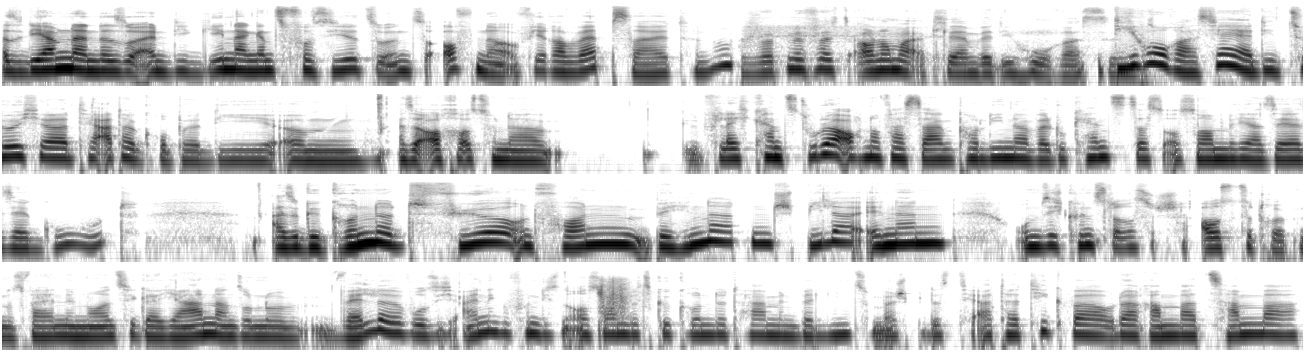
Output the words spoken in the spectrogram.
Also die haben dann da so ein, die gehen dann ganz forciert so ins Offene auf ihrer Webseite. Ne? Sollten wir vielleicht auch nochmal erklären, wer die Horas sind? Die Horas, ja, ja, die Zürcher Theatergruppe, die ähm, also auch aus so einer, vielleicht kannst du da auch noch was sagen, Paulina, weil du kennst das Ensemble ja sehr, sehr gut. Also gegründet für und von behinderten SpielerInnen, um sich künstlerisch auszudrücken. Das war in den 90er Jahren dann so eine Welle, wo sich einige von diesen Ensembles gegründet haben. In Berlin zum Beispiel das Theater Tikva oder Ramba Zamba,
